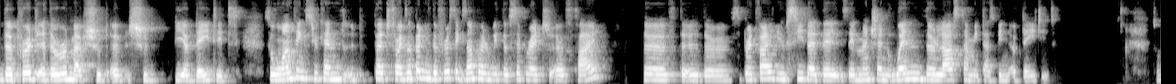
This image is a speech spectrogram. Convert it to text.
The project, the roadmap should uh, should be updated. So one thing you can put, for example, in the first example with the separate uh, file, the, the, the separate file, you see that they, they mention when the last time it has been updated. So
